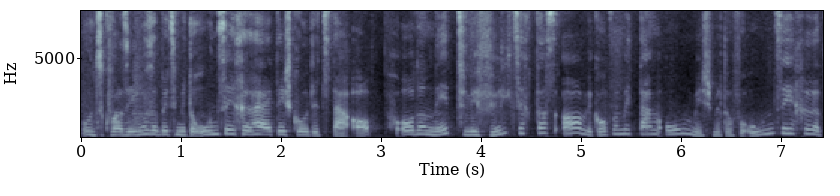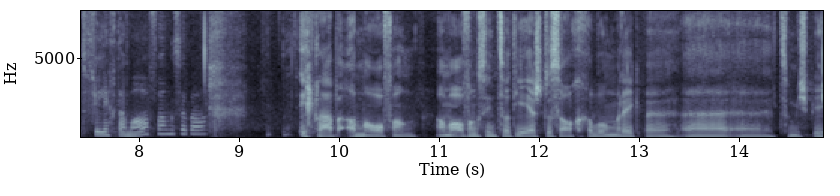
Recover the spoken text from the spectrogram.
und es quasi immer so ein bisschen mit der Unsicherheit ist, geht jetzt der ab oder nicht? Wie fühlt sich das an? Wie geht man mit dem um? Ist man da verunsichert? Vielleicht am Anfang sogar? Ich glaube, am Anfang. Am Anfang sind so die ersten Sachen, wo man eben, äh, äh, zum Beispiel,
